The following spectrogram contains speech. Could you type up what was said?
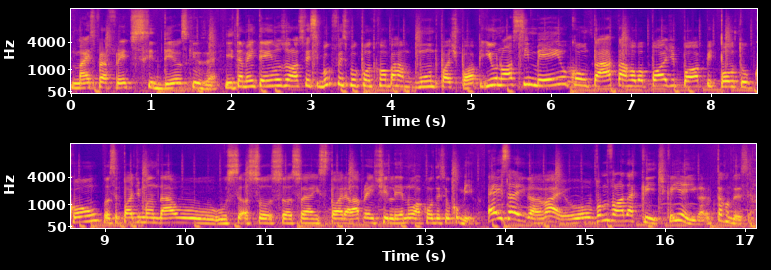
mais pra frente, se Deus quiser. E também temos o nosso Facebook, facebook.com.br mundo podpop, e o nosso e-mail, contato, arroba podpop.com. Você pode mandar o, o seu- a sua, sua, sua história lá pra gente ler no Aconteceu Comigo. É isso aí, galera, vai, o- vamos falar da crítica. E aí, galera, o que tá acontecendo?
